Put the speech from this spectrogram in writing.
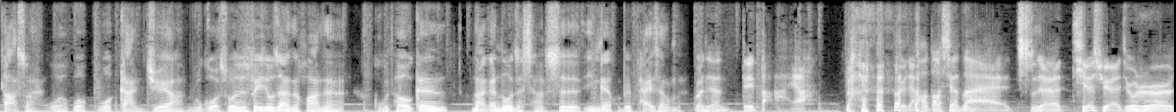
打算。我我我感觉啊，如果说是非洲站的话呢，骨头跟纳甘诺这场是应该会被排上的。关键得打呀。这家伙到现在是铁血，就是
